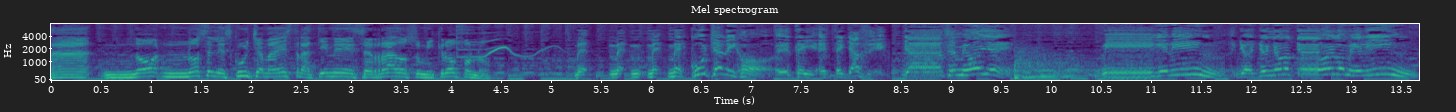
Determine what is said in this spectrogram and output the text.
Ah, no, no se le escucha, maestra. Tiene cerrado su micrófono. ¿Me, me, me, me escuchan, hijo? Este, este, ya, ya se me oye. Miguelín, yo, yo, yo no te oigo, Miguelín.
